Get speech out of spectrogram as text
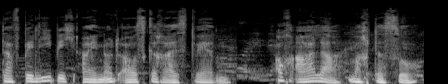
darf beliebig ein- und ausgereist werden. Auch Ala macht das so.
